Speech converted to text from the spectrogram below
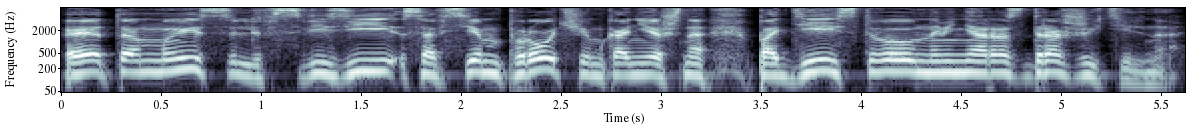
Эта мысль в связи со всем прочим, конечно, подействовала на меня раздражительно.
